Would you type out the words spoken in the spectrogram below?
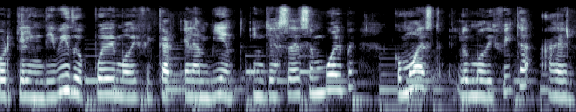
porque el individuo puede modificar el ambiente en que se desenvuelve como éste lo modifica a él.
